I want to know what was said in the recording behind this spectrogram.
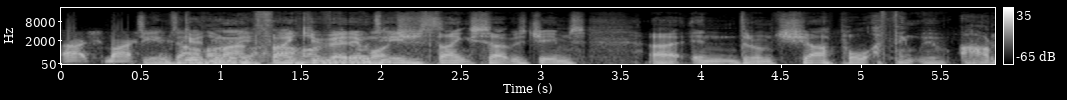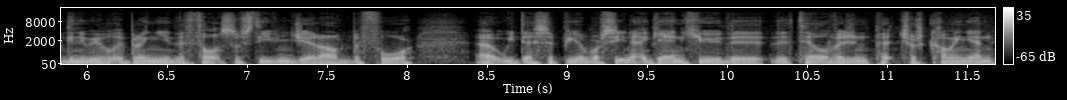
That's smashing. James, good man. Thank you very much. James. Thanks. That was James uh, in Drumchapel. I think we are going to be able to bring you the thoughts of Steven Gerrard before uh, we disappear. We're seeing it again, Hugh. The, the television pictures coming in.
